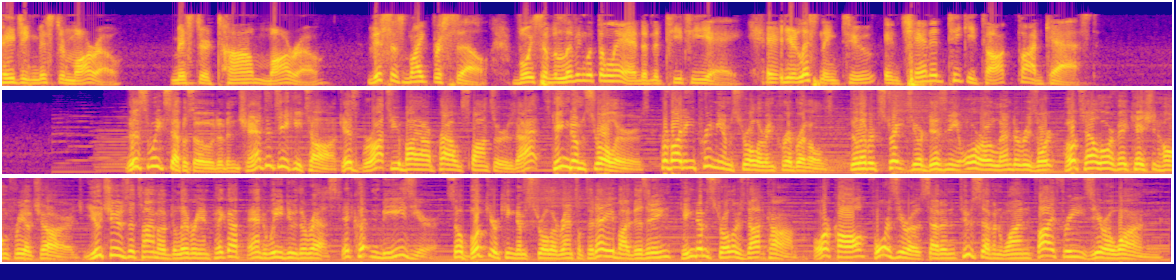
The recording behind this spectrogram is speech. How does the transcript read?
Paging Mr. Morrow, Mr. Tom Morrow. This is Mike Brassell, voice of Living with the Land and the TTA, and you're listening to Enchanted Tiki Talk Podcast. This week's episode of Enchanted Tiki Talk is brought to you by our proud sponsors at Kingdom Strollers, providing premium stroller and crib rentals delivered straight to your Disney or Orlando resort, hotel, or vacation home free of charge. You choose the time of delivery and pickup, and we do the rest. It couldn't be easier. So book your Kingdom Stroller rental today by visiting kingdomstrollers.com or call 407 271 5301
